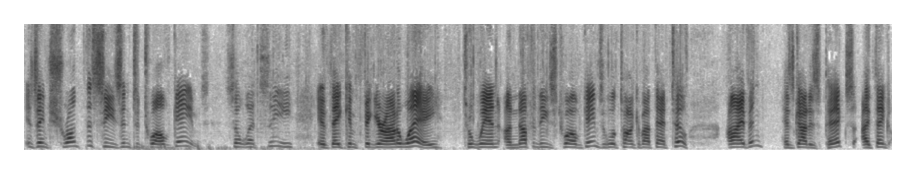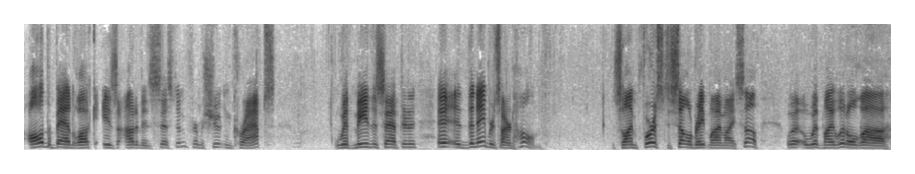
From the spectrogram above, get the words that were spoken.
is they've shrunk the season to 12 games. So let's see if they can figure out a way to win enough of these 12 games, and we'll talk about that too. Ivan has got his picks. I think all the bad luck is out of his system from shooting craps with me this afternoon. Uh, uh, the neighbors aren't home, so I'm forced to celebrate by myself with my little uh,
